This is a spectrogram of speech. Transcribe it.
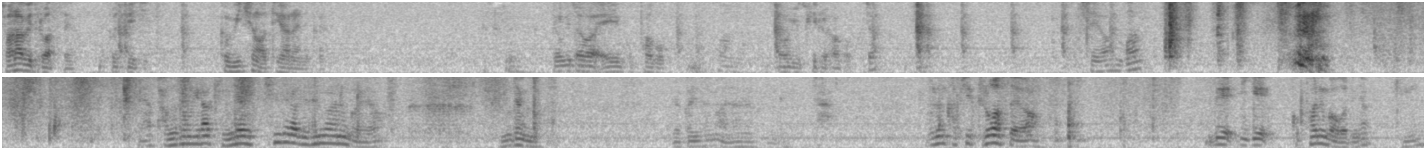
전압이 들어왔어요. 볼테이지. 그럼 위치는 어떻게 알아낼까요? 여기다가 A 곱하고 여기 B를 하고 그죠? 보세요 한번. 방송이라 굉장히 친절하게 설명하는 거예요. 굉장히 몇 가지 설명 안 하려고 했는데 자 무슨 값이 들어왔어요. 근데 이게 곱하는 거거든요. 음.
